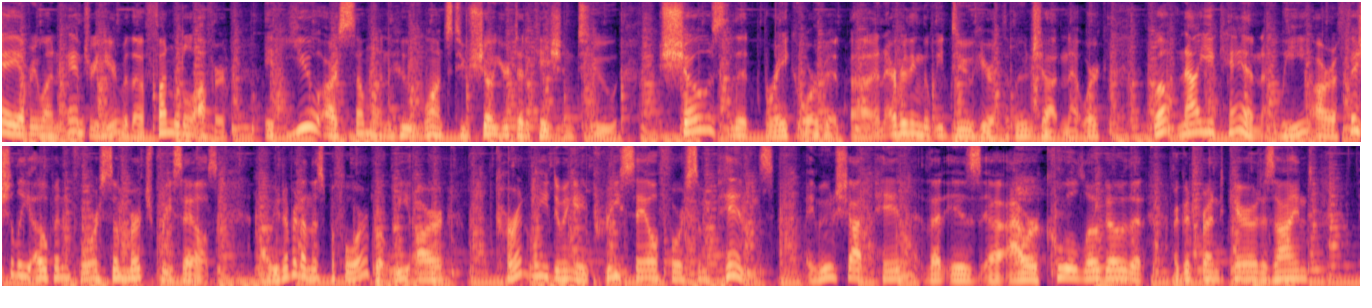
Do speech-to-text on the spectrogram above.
Hey everyone, Andrew here with a fun little offer. If you are someone who wants to show your dedication to shows that break orbit uh, and everything that we do here at the Moonshot Network, well, now you can. We are officially open for some merch pre sales. Uh, we've never done this before, but we are currently doing a pre sale for some pins. A Moonshot pin that is uh, our cool logo that our good friend Caro designed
